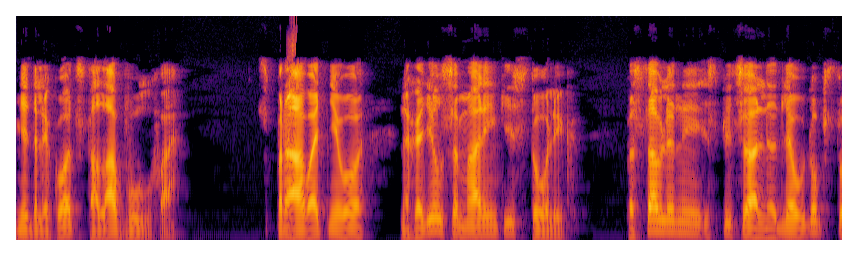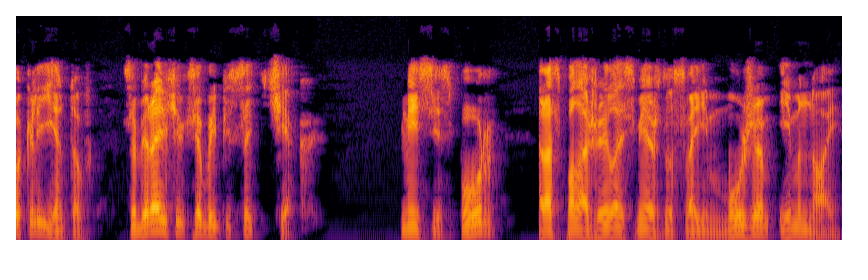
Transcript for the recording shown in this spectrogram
недалеко от стола Вулфа. Справа от него — находился маленький столик, поставленный специально для удобства клиентов, собирающихся выписать чек. Миссис Пур расположилась между своим мужем и мной.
